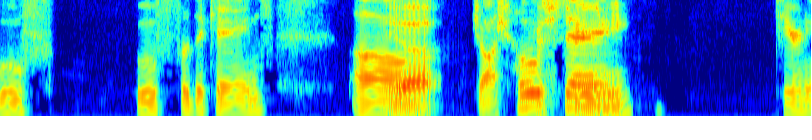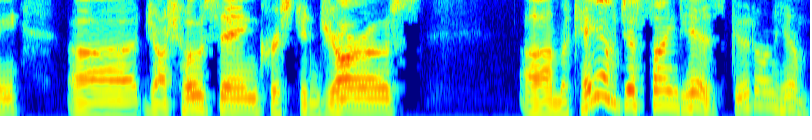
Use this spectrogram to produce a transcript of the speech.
Oof, oof for the Canes. Um, Yeah, Josh Hosang, Tierney. Tierney, uh, Josh Hosang, Christian Jaros. Uh, Mikheyev just signed his. Good on him.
